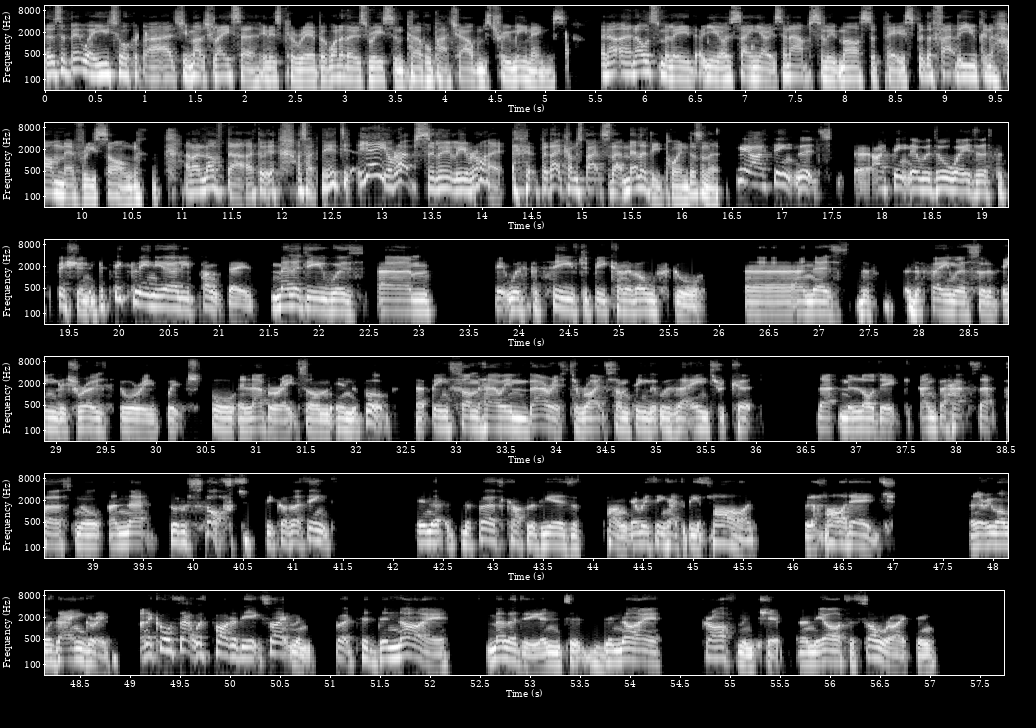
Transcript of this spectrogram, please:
There's a bit where you talk about actually much later in his career, but one of those recent Purple Patch albums, True Meanings. And, and ultimately, you know, saying, you know, it's an absolute masterpiece, but the fact that you can hum every song. And I loved that. I thought, I was like, yeah, you're absolutely right. but that comes back to that melody point, doesn't it? Yeah, I think that, uh, I think there was always a suspicion, particularly in the early punk days. Melody was, um, it was perceived to be kind of old school. Uh, and there's the the famous sort of English rose story, which Paul elaborates on in the book, that being somehow embarrassed to write something that was that intricate, that melodic, and perhaps that personal and that sort of soft. Because I think in the, the first couple of years of punk, everything had to be hard with a hard edge, and everyone was angry. And of course, that was part of the excitement. But to deny melody and to deny craftsmanship and the art of songwriting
